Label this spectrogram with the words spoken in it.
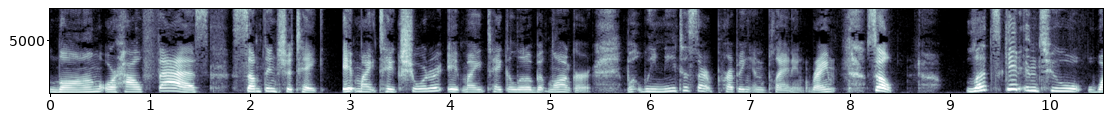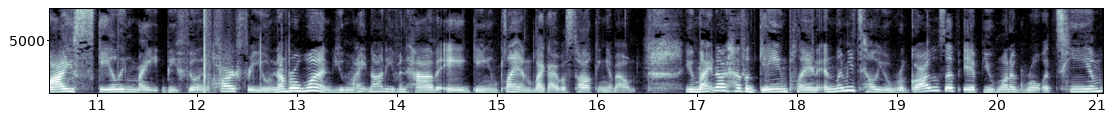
long or how fast something should take. It might take shorter, it might take a little bit longer, but we need to start prepping and planning, right? So, Let's get into why scaling might be feeling hard for you. Number one, you might not even have a game plan, like I was talking about. You might not have a game plan. And let me tell you, regardless of if you want to grow a team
